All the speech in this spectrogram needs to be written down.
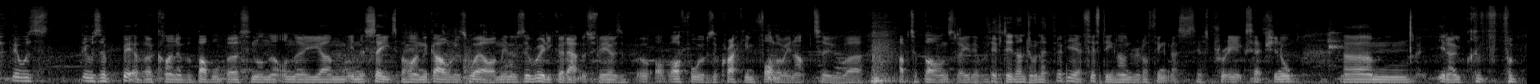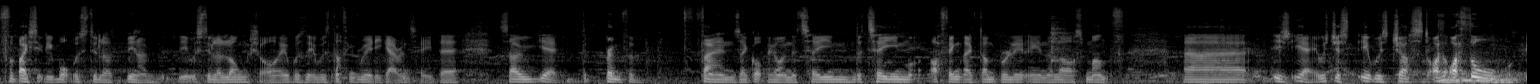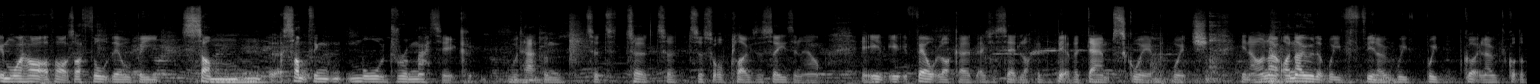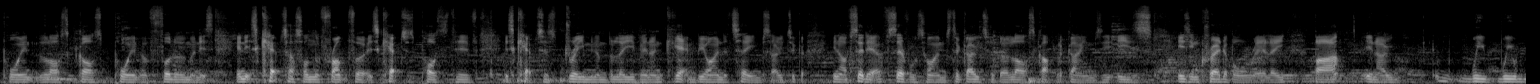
there was there was a bit of a kind of a bubble bursting on the on the um, in the seats behind the goal as well. I mean, it was a really good atmosphere. I thought it was a cracking following up to uh, up to Barnsley. There was fifteen hundred, wasn't it? Yeah, fifteen hundred. I think that's, that's pretty exceptional. Um, you know, for, for basically what was still a you know it was still a long shot. It was it was nothing really guaranteed there. So yeah, the Brentford fans they got behind the team. The team, I think they've done brilliantly in the last month. Uh, is, yeah, it was just it was just. I, I, thought in my heart of hearts, I thought there would be some something more dramatic would happen to, to, to, to, sort of close the season out. It, it, felt like, a, as you said, like a bit of a damp squib. Which you know, I know, I know that we've you know we've we've got you know got the point, the last gasp point of Fulham, and it's and it's kept us on the front foot. It's kept us positive. It's kept us dreaming and believing and getting behind the team. So to you know, I've said it several times. To go to the last couple of games is is incredible, really. But you know we we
